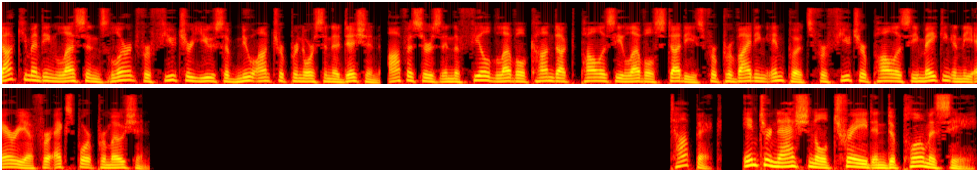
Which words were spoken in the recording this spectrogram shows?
Documenting lessons learned for future use of new entrepreneurs. In addition, officers in the field level conduct policy level studies for providing inputs for future policy making in the area for export promotion. International trade and diplomacy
